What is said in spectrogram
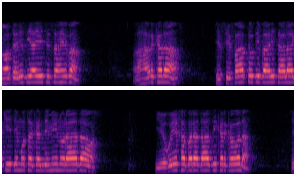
معترض یې چې صاحبہ هر کله چې صفات د باری تعالی کې د متکلمینو را داوه هغوی خبره دا ذکر کوله چې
